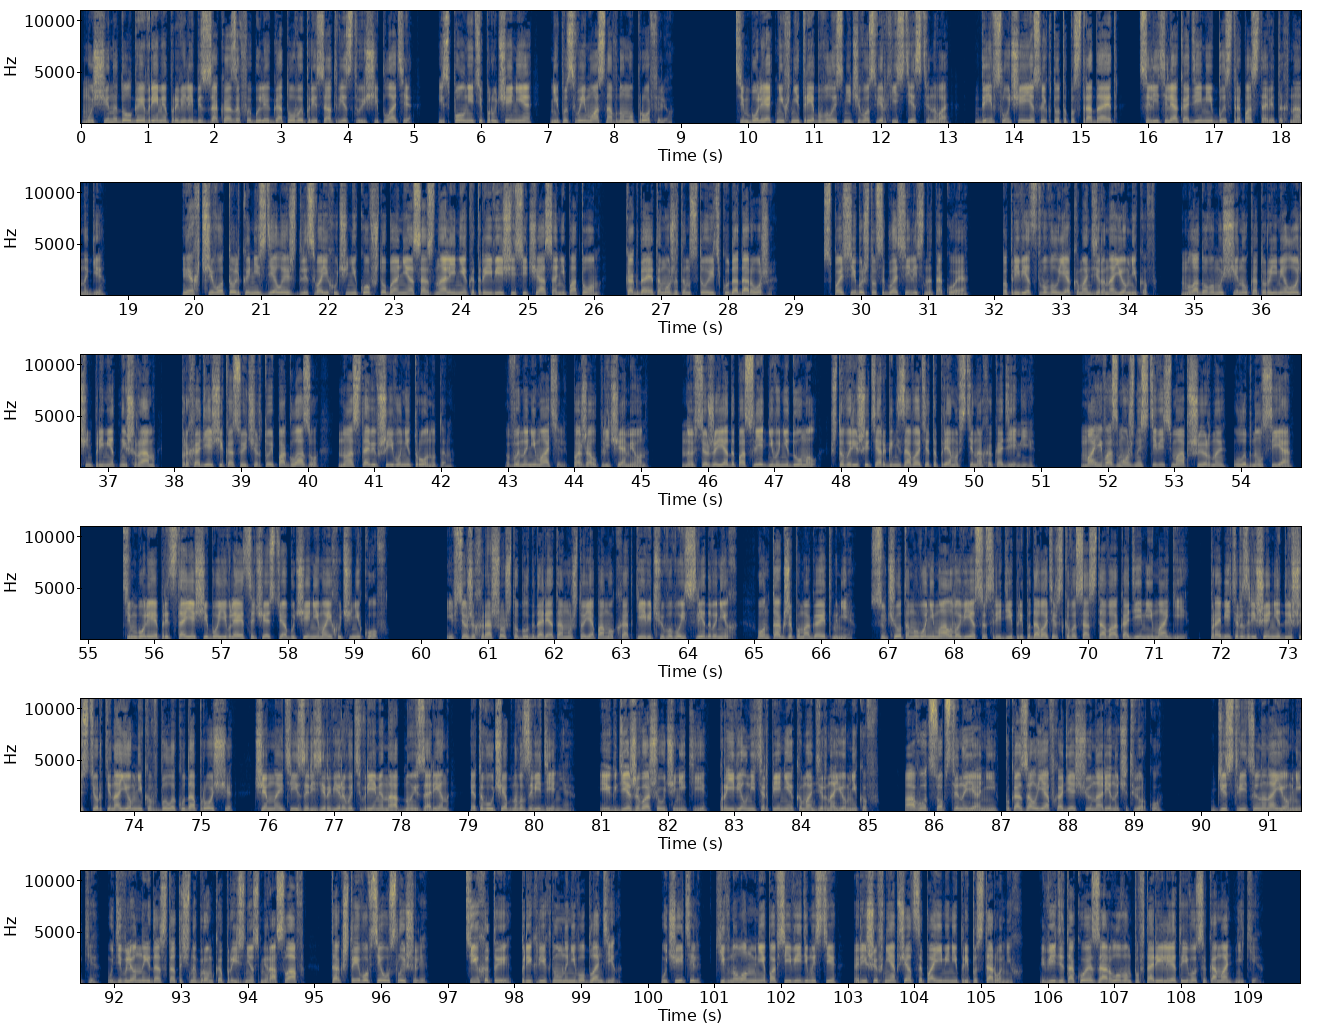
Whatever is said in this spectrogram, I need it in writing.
мужчины долгое время провели без заказов и были готовы при соответствующей плате исполнить и поручения не по своему основному профилю. Тем более от них не требовалось ничего сверхъестественного, да и в случае, если кто-то пострадает, целители Академии быстро поставят их на ноги. Эх, чего только не сделаешь для своих учеников, чтобы они осознали некоторые вещи сейчас, а не потом, когда это может им стоить куда дороже. Спасибо, что согласились на такое. Поприветствовал я командира наемников, молодого мужчину, который имел очень приметный шрам, проходящий косой чертой по глазу, но оставивший его нетронутым. «Вы наниматель», — пожал плечами он. «Но все же я до последнего не думал, что вы решите организовать это прямо в стенах Академии». «Мои возможности весьма обширны», — улыбнулся я. «Тем более предстоящий бой является частью обучения моих учеников. И все же хорошо, что благодаря тому, что я помог Хаткевичу в его исследованиях, он также помогает мне. С учетом его немалого веса среди преподавательского состава Академии магии, пробить разрешение для шестерки наемников было куда проще, чем найти и зарезервировать время на одной из арен этого учебного заведения. «И где же ваши ученики?» — проявил нетерпение командир наемников. «А вот, собственно, и они», — показал я входящую на арену четверку. «Действительно наемники», — удивленно и достаточно громко произнес Мирослав, так что его все услышали. «Тихо ты!» — прикрикнул на него блондин. «Учитель!» — кивнул он мне, по всей видимости, решив не общаться по имени при посторонних. Видя такое, за Орловым повторили это его сокомандники.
